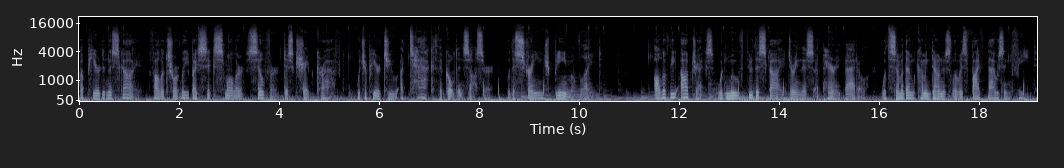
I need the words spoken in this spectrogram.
appeared in the sky, followed shortly by six smaller silver disc shaped craft, which appeared to attack the golden saucer with a strange beam of light. All of the objects would move through the sky during this apparent battle, with some of them coming down as low as 5,000 feet,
